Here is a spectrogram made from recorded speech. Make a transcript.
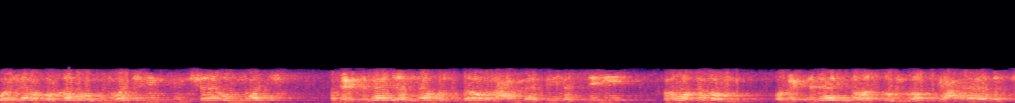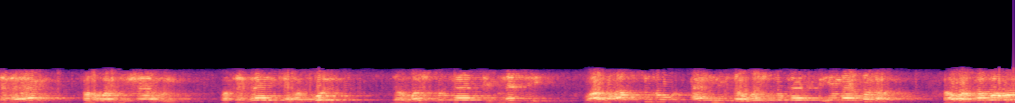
وإنما هو خبر من وجه إنشاء من وجه. فباعتبار أنه إخبار عما في نفسه فهو خبر. وباعتبار ترتب الوقف على هذا الكلام فهو إنشاء. وكذلك لو قلت زوجتك ابنتي وأنا أقصد أني زوجتك فيما سبق فهو خبر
